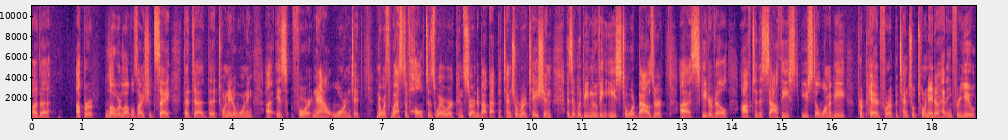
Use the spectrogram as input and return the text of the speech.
uh, the upper lower levels, I should say, that uh, the tornado warning uh, is for now warranted. Northwest of Holt is where we're concerned about that potential rotation as it would be moving east toward Bowser, uh, Skeeterville off to the southeast. You still want to be prepared for a potential tornado heading for you,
